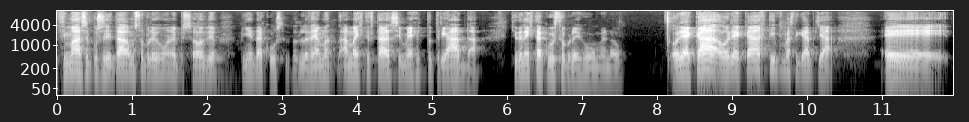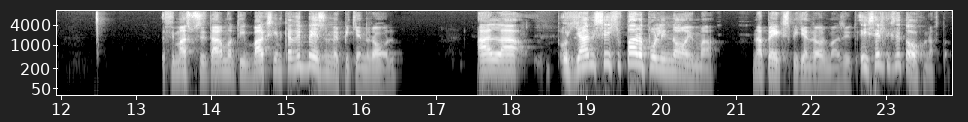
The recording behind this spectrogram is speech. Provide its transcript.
Θυμάσαι που συζητάγαμε στο προηγούμενο επεισόδιο, πηγαίνετε ακούστε το. Δηλαδή, άμα, άμα έχετε φτάσει μέχρι το 30 και δεν έχετε ακούσει το προηγούμενο, οριακά, οριακά χτύπημα στην καρδιά. Ε, θυμάσαι που συζητάγαμε ότι οι Bucks γενικά δεν παίζουν με pick and roll, αλλά ο Γιάννης έχει πάρα πολύ νόημα να παίξει pick and roll μαζί του. Οι Celtics δεν το έχουν αυτό.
